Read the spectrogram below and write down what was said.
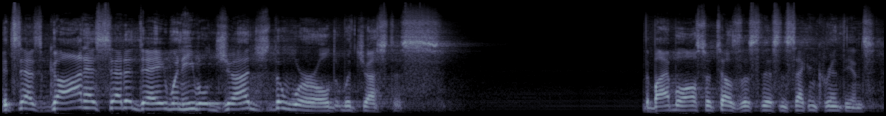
It says, God has set a day when he will judge the world with justice. The Bible also tells us this in 2 Corinthians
